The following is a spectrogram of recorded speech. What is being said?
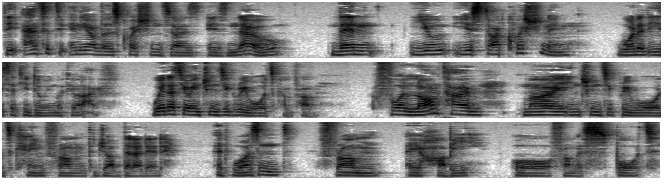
the answer to any of those questions is, is no, then you, you start questioning what it is that you're doing with your life. Where does your intrinsic rewards come from? For a long time, my intrinsic rewards came from the job that I did. It wasn't from a hobby or from a sport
